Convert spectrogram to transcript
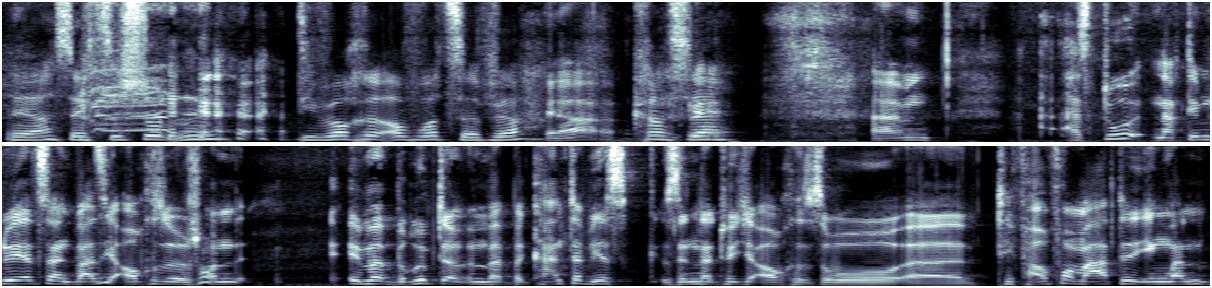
ja, 16 Stunden die Woche auf WhatsApp, ja. ja. Krass, okay. ja. Ähm, hast du, nachdem du jetzt dann quasi auch so schon immer berühmter, immer bekannter wirst, sind natürlich auch so äh, TV-Formate irgendwann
